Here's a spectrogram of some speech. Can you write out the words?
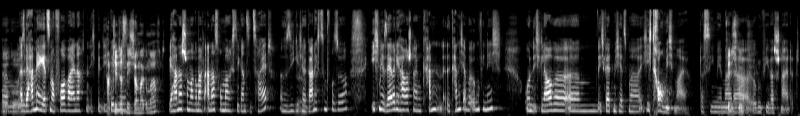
oh, Ähm, oh. Also wir haben ja jetzt noch vor Weihnachten. Ich bin, ich habt bin ihr das nicht schon mal gemacht? Wir haben das schon mal gemacht. Andersrum mache ich es die ganze Zeit. Also sie geht ja. gar nicht zum Friseur. Ich mir selber die Haare schneiden kann, kann ich aber irgendwie nicht. Und ich glaube, ähm, ich werde mich jetzt mal, ich, ich traue mich mal, dass sie mir mal da gut. irgendwie was schneidet.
